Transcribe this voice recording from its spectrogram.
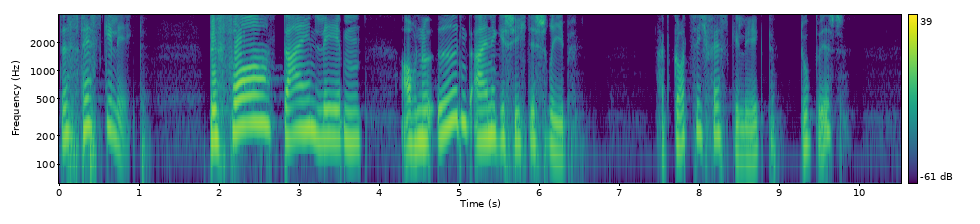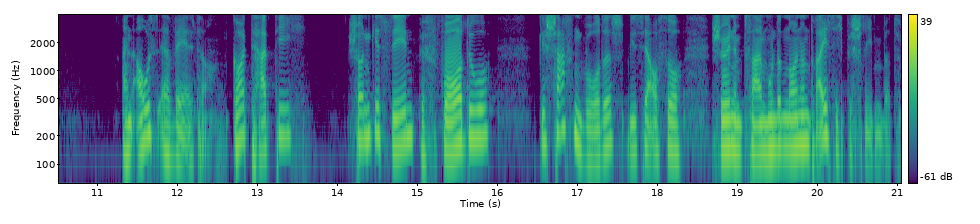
das festgelegt. Bevor dein Leben auch nur irgendeine Geschichte schrieb, hat Gott sich festgelegt, du bist ein Auserwählter. Gott hat dich schon gesehen, bevor du geschaffen wurdest, wie es ja auch so schön im Psalm 139 beschrieben wird.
